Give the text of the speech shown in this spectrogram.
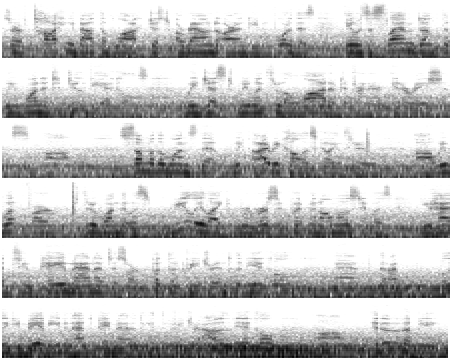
sort of talking about the block just around R and D before this, it was a slam dunk that we wanted to do vehicles. We just we went through a lot of different iterations. Um, some of the ones that we I recall us going through. Uh, we went for through one that was really like reverse equipment almost. It was you had to pay mana to sort of put the creature into the vehicle, and then I believe you may have even had to pay mana to get the creature out of the vehicle. Um, it ended up being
